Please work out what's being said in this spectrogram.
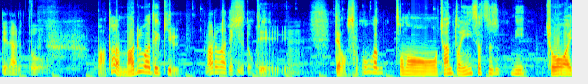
てなるとまあ、ただ丸はできる。丸はできると。でうんでもそこが、その、ちゃんと印刷に調和、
